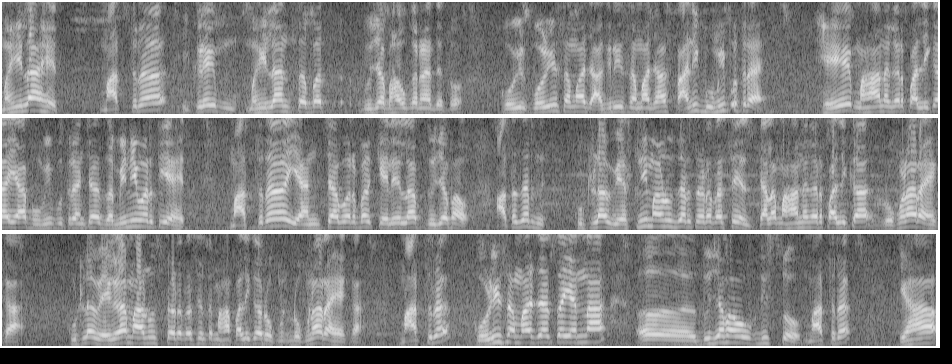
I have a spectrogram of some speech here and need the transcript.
महिला आहेत मात्र इकडे महिलांसोबत दुजाभाव करण्यात येतो. कोळी कोळी समाज आगरी समाज हा स्थानिक भूमिपुत्र आहे. हे महानगरपालिका या भूमिपुत्रांच्या जमिनीवरती आहेत. मात्र यांच्याबरोबर केलेला दुजाभाव आता जर कुठला व्यसनी माणूस जर चढत असेल त्याला महानगरपालिका रोखणार आहे का? कुठला वेगळा माणूस चढत असेल तर महापालिका रोक रोखणार आहे का? मात्र कोळी समाजाचा यांना दुजाभाव दिसतो. मात्र ह्या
